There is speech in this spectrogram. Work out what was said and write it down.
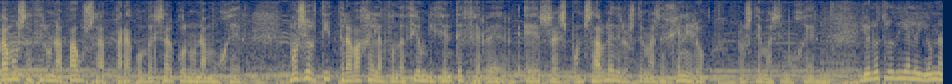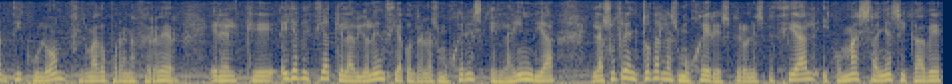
Vamos a hacer una pausa para conversar con una mujer. Monse Ortiz trabaja en la Fundación Vicente Ferrer. Es responsable de los temas de género, los temas de mujer. Yo el otro día leí un artículo firmado por Ana Ferrer en el que ella decía que la violencia contra las mujeres en la India la sufren todas las mujeres, pero en especial y con más saña si cabe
